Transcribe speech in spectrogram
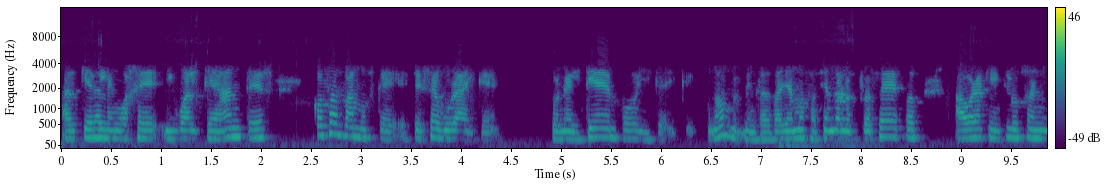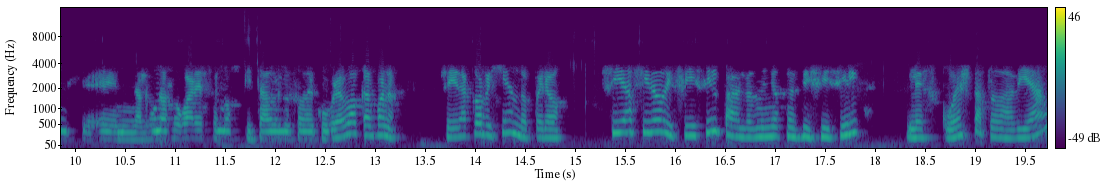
adquiera el lenguaje igual que antes. Cosas, vamos, que estoy segura y que con el tiempo y que, no mientras vayamos haciendo los procesos. Ahora que incluso en, en, algunos lugares hemos quitado el uso de cubrebocas. Bueno se irá corrigiendo pero sí ha sido difícil para los niños es difícil les cuesta todavía.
